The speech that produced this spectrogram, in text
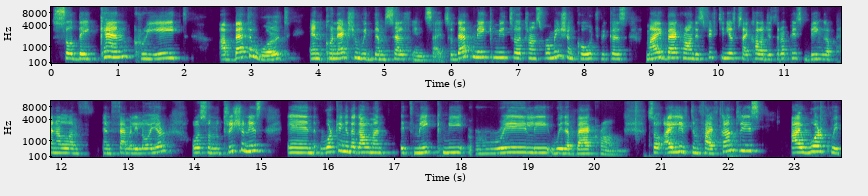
so they can create a better world and connection with themselves inside. So that make me to a transformation coach because my background is 15 years psychology therapist, being a penal and, and family lawyer, also nutritionist, and working in the government. It make me really with a background. So I lived in five countries. I work with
